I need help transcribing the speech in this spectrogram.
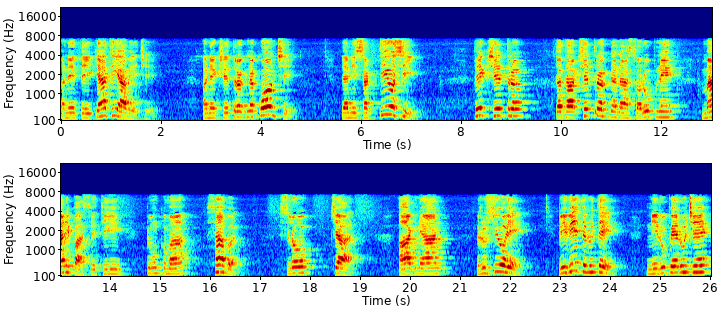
અને તે ક્યાંથી આવે છે? અને ક્ષેત્રજ્ઞ કોણ છે? તેની શક્તિઓ સી. તે ક્ષેત્ર તથા ક્ષેત્રજ્ઞના સ્વરૂપને મારી પાસેથી ટૂંકમાં સાંભળ. શ્લોક ચાર. આ જ્ઞાન ઋષિઓએ વિવિધ રીતે નિરૂપેલું છે.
